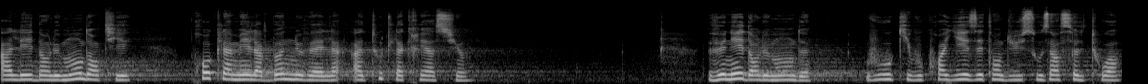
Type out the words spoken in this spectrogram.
Allez dans le monde entier, proclamez la bonne nouvelle à toute la création. Venez dans le monde, vous qui vous croyez étendus sous un seul toit,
